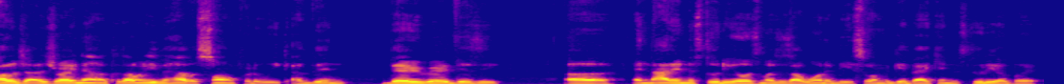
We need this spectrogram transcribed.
apologize right now because I don't even have a song for the week. I've been very, very busy uh, and not in the studio as much as I want to be. So I'm going to get back in the studio, but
